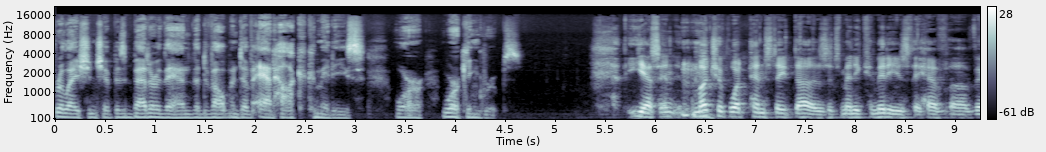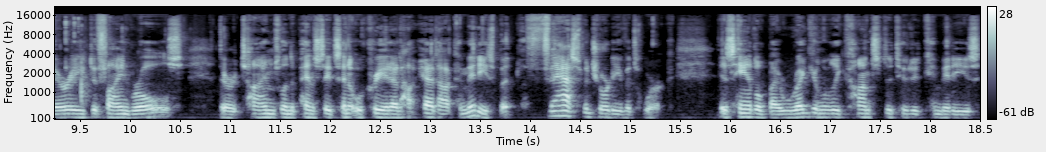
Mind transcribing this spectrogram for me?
relationship is better than the development of ad hoc committees or working groups. Yes, and much of what Penn State does, its many committees, they have uh, very defined roles. There are times when the Penn State Senate will create ad hoc, ad hoc committees, but the vast majority of its work is handled by regularly constituted committees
